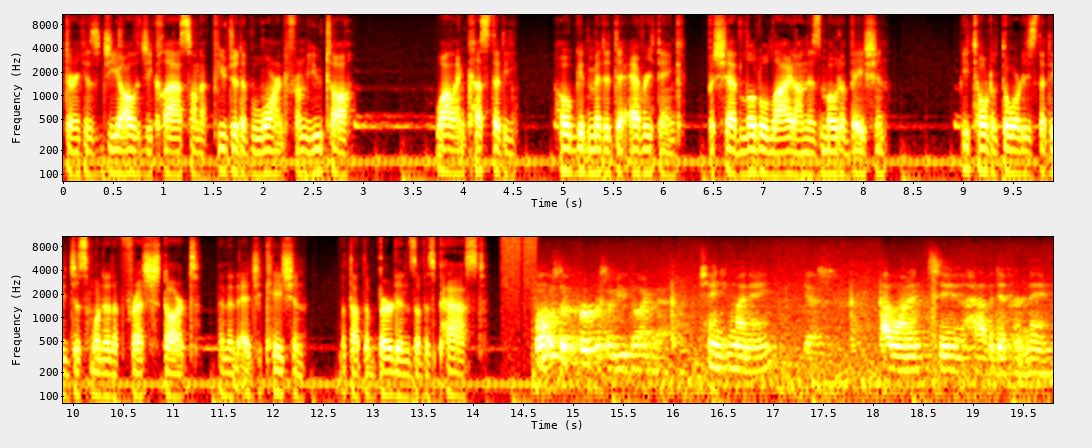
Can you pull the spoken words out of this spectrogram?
during his geology class on a fugitive warrant from Utah. While in custody, Hogue admitted to everything, but shed little light on his motivation. He told authorities that he just wanted a fresh start and an education without the burdens of his past. What was the purpose of you doing that? Changing my name. Yes. I wanted to have a different name.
